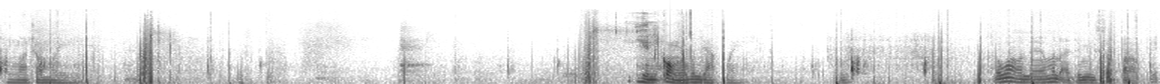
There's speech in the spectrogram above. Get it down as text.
ส่งมาทำไมเห็นกล่องแล้วมันอยากไปแล้วว่าแนวมันอาจจะมีสปาเก็ต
